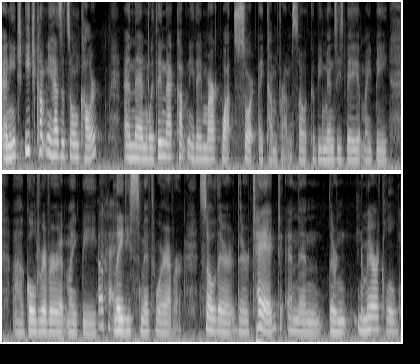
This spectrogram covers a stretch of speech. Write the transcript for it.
and each each company has its own color. And then within that company, they mark what sort they come from. So it could be Menzies Bay, it might be uh, Gold River, it might be Okay. Ladysmith, wherever. So they're they're tagged, and then they're n- numerical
